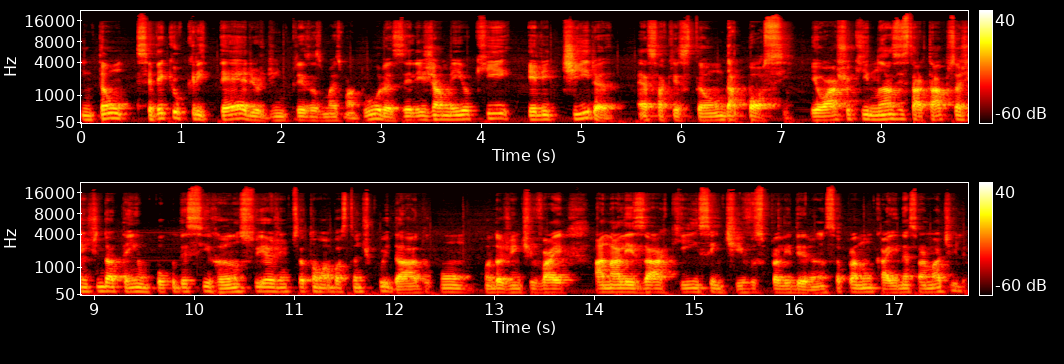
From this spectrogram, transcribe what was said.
Então, você vê que o critério de empresas mais maduras, ele já meio que ele tira essa questão da posse. Eu acho que nas startups a gente ainda tem um pouco desse ranço e a gente precisa tomar bastante cuidado com quando a gente vai analisar aqui incentivos para liderança para não cair nessa armadilha.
